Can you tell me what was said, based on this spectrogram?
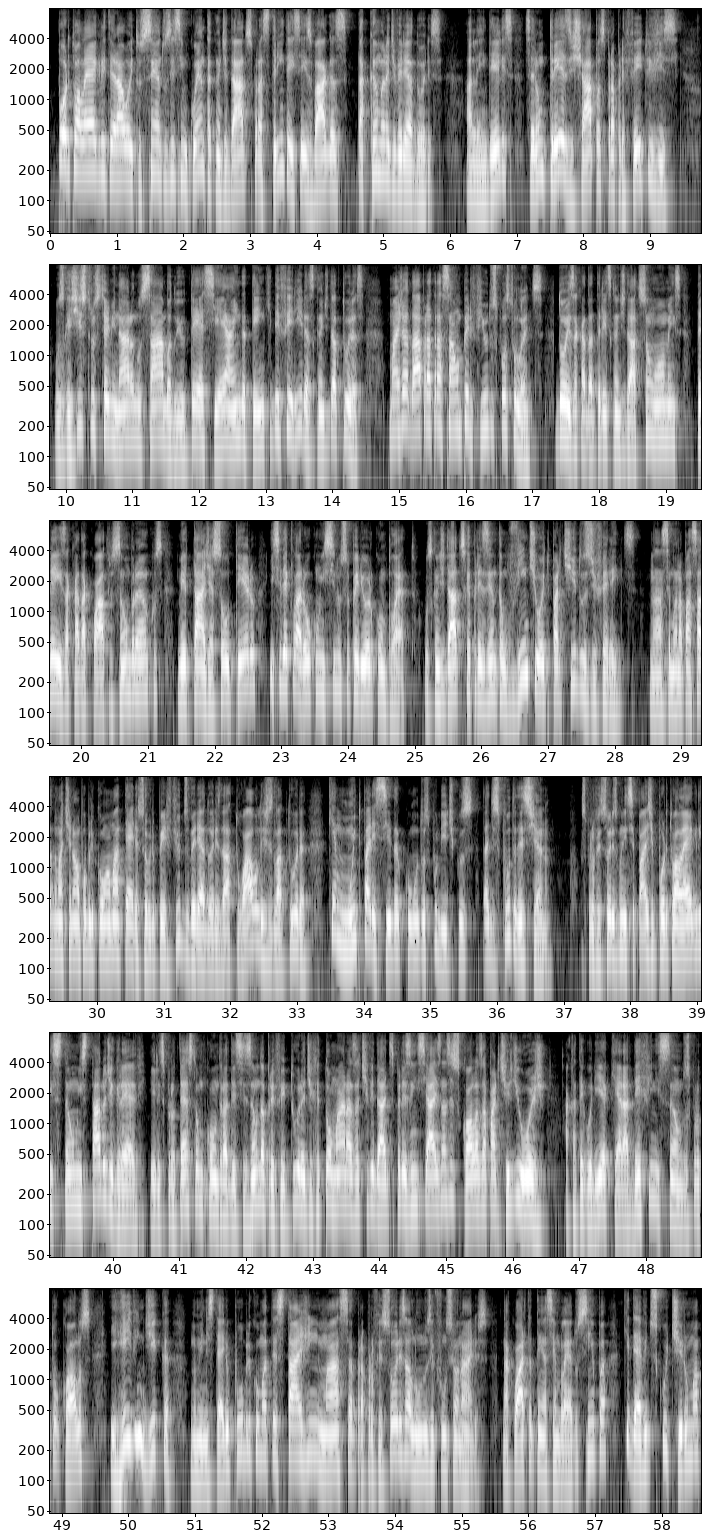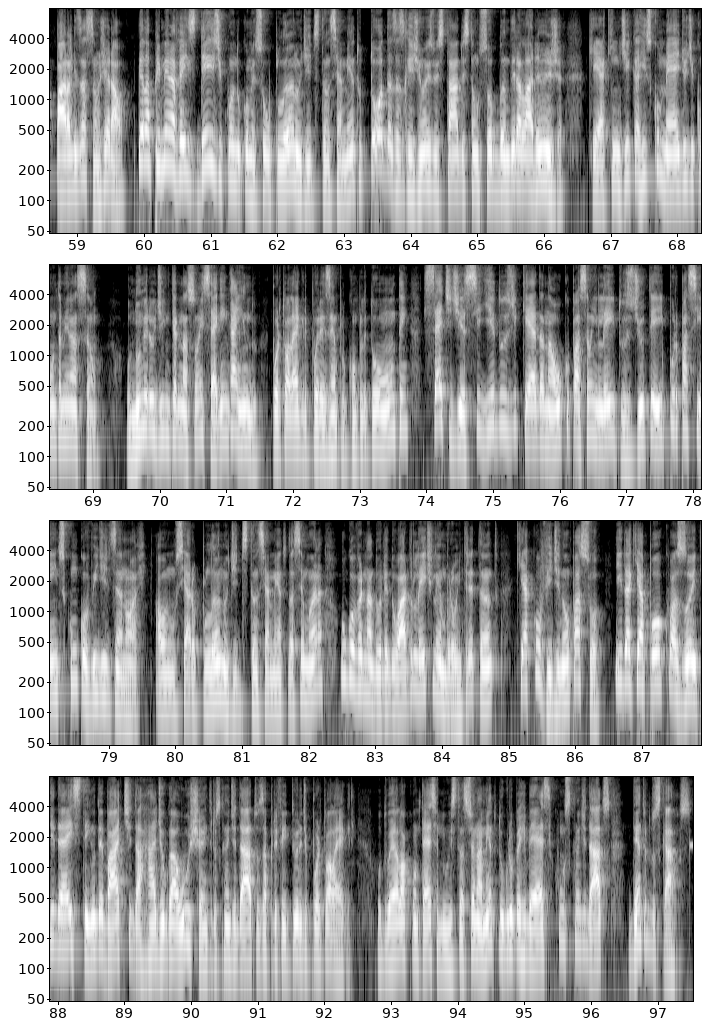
Porto Alegre terá 850 candidatos para as 36 vagas da Câmara de Vereadores. Além deles, serão 13 chapas para prefeito e vice. Os registros terminaram no sábado e o TSE ainda tem que deferir as candidaturas, mas já dá para traçar um perfil dos postulantes. Dois a cada três candidatos são homens, três a cada quatro são brancos, metade é solteiro e se declarou com ensino superior completo. Os candidatos representam 28 partidos diferentes. Na semana passada, o Matinal publicou uma matéria sobre o perfil dos vereadores da atual legislatura, que é muito parecida com o dos políticos da disputa deste ano. Os professores municipais de Porto Alegre estão em estado de greve. Eles protestam contra a decisão da prefeitura de retomar as atividades presenciais nas escolas a partir de hoje. A categoria quer a definição dos protocolos e reivindica no Ministério Público uma testagem em massa para professores, alunos e funcionários. Na quarta, tem a Assembleia do Simpa, que deve discutir uma paralisação geral. Pela primeira vez desde quando começou o plano de distanciamento, todas as regiões do estado estão sob bandeira laranja, que é a que indica risco médio de contaminação. O número de internações segue caindo. Porto Alegre, por exemplo, completou ontem sete dias seguidos de queda na ocupação em leitos de UTI por pacientes com Covid-19. Ao anunciar o plano de distanciamento da semana, o governador Eduardo Leite lembrou, entretanto, que a Covid não passou. E daqui a pouco, às 8h10, tem o debate da Rádio Gaúcha entre os candidatos à Prefeitura de Porto Alegre. O duelo acontece no estacionamento do Grupo RBS com os candidatos dentro dos carros.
